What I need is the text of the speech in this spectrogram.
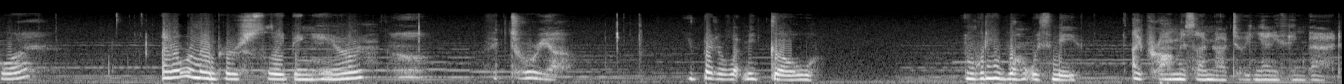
What? I don't remember sleeping here. Victoria, you better let me go. And what do you want with me? I promise I'm not doing anything bad.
